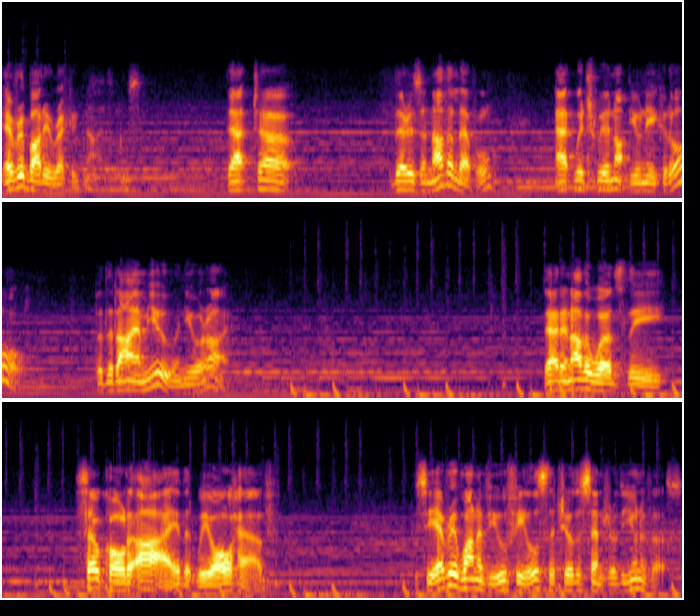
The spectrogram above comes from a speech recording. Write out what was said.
everybody recognizes that uh, there is another level at which we are not unique at all, but that I am you and you are I. That, in other words, the so called I that we all have. You see, every one of you feels that you're the center of the universe.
